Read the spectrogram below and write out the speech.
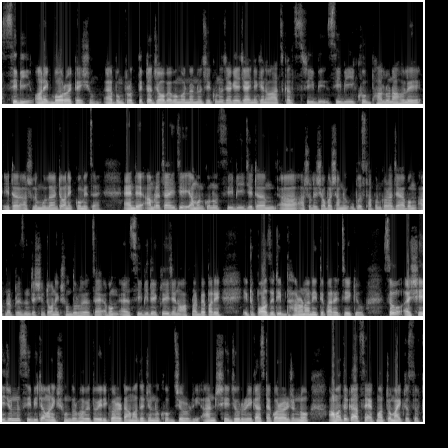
সিবি অনেক বড় একটা ইস্যু এবং প্রত্যেকটা জব এবং অন্যান্য যে কোনো জায়গায় যাই না কেন, আজকাল সিবি সিবি খুব ভালো না হলে এটার আসলে মূল্যায়নটা অনেক কমে যায়। অ্যান্ড আমরা চাই যে এমন কোনো সিবি যেটা আসলে সবার সামনে উপস্থাপন করা যায় এবং আপনার প্রেজেন্টেশনটা অনেক সুন্দর হয়ে যায় এবং সিবি দেখলেই যেন আপনার ব্যাপারে একটু পজিটিভ ধারণা নিতে পারে যে কেউ। সো সেই জন্য সিবিটা অনেক সুন্দরভাবে তৈরি করাটা আমাদের জন্য খুব জরুরি। অ্যান্ড সেই জরুরি কাজটা করার জন্য আমাদের কাছে একমাত্র মাইক্রোসফট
